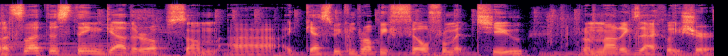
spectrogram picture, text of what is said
Let's let this thing gather up some. Uh, I guess we can probably fill from it too, but I'm not exactly sure.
